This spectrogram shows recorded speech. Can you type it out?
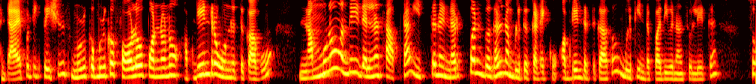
டயபெட்டிக் பேஷண்ட்ஸ் முழுக்க முழுக்க ஃபாலோ பண்ணணும் அப்படின்ற ஒன்றுத்துக்காகவும் நம்மளும் வந்து இதெல்லாம் சாப்பிட்டா இத்தனை நற்பண்புகள் நம்மளுக்கு கிடைக்கும் அப்படின்றதுக்காக உங்களுக்கு இந்த பதிவை நான் சொல்லியிருக்கேன். ஸோ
